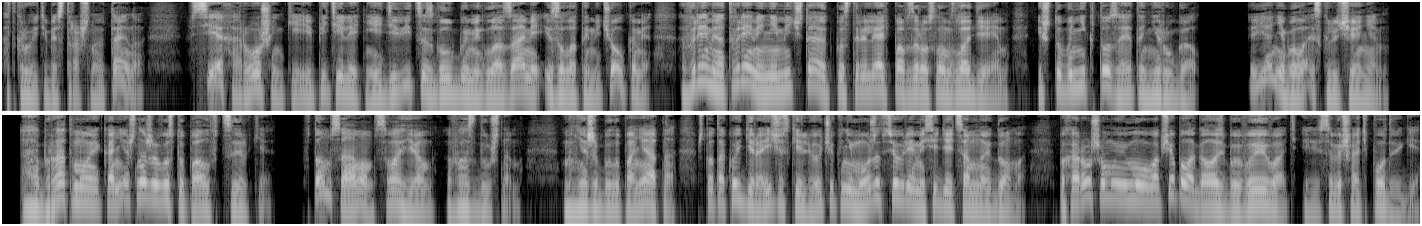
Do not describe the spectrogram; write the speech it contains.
Открою тебе страшную тайну. Все хорошенькие пятилетние девицы с голубыми глазами и золотыми челками время от времени мечтают пострелять по взрослым злодеям, и чтобы никто за это не ругал. Я не была исключением. А брат мой, конечно же, выступал в цирке. В том самом, своем, воздушном. Мне же было понятно, что такой героический летчик не может все время сидеть со мной дома. По-хорошему, ему вообще полагалось бы воевать и совершать подвиги.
